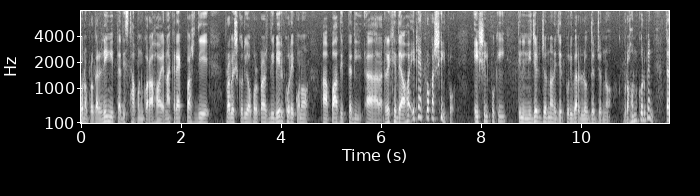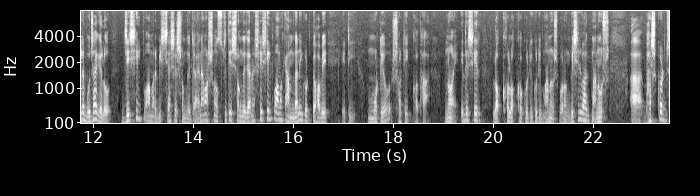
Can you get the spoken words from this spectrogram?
কোনো প্রকার রিং ইত্যাদি স্থাপন করা হয়, নাকের এক পাশ দিয়ে প্রবেশ করি, অপর পাশ দিয়ে বের করে কোনো পাত ইত্যাদি রেখে দেওয়া হয়। এটা এক প্রকার শিল্প। এই শিল্পকেই তিনি নিজের জন্য, নিজের পরিবারের লোকদের জন্য গ্রহণ করবেন। তাহলে বোঝা গেল, যে শিল্প আমার বিশ্বাসের সঙ্গে যায় না, আমার সংস্কৃতির সঙ্গে যায় না সেই শিল্প আমাকে আমদানি করতে হবে, এটি মোটেও সঠিক কথা। নয়, এদেশের লক্ষ লক্ষ কোটি কোটি মানুষ, বরং বেশিরভাগ মানুষ ভাস্কর্য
